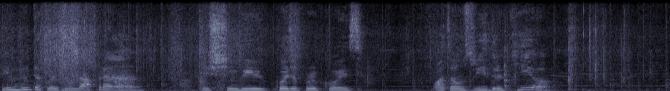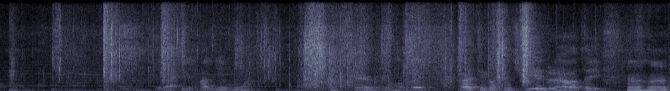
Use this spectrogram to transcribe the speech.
Tem muita coisa, não dá pra distinguir coisa por coisa. Ó, tem uns vidros aqui, ó. Fazia alguma conserva, alguma coisa? Ah, tem bastante vidro, né, ó, Thaís? Aham.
